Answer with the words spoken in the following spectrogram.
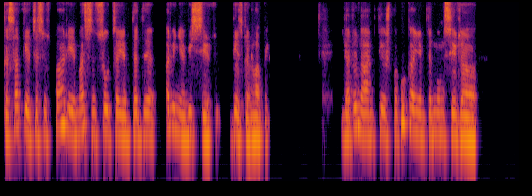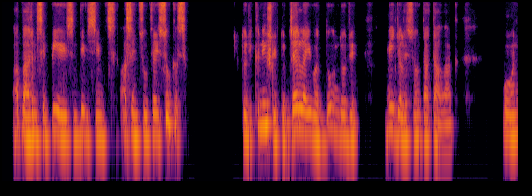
Kas attiecas uz pārējiem asinsūcējiem, tad uh, ar viņiem viss ir diezgan labi. Ja runājam tieši par kukaiņiem, tad mums ir apmēram 150-200 asinsūcēju sugas. Tur ir knišļi, tur dzēlējot, dunduri, mīģelis un tā tālāk. Un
